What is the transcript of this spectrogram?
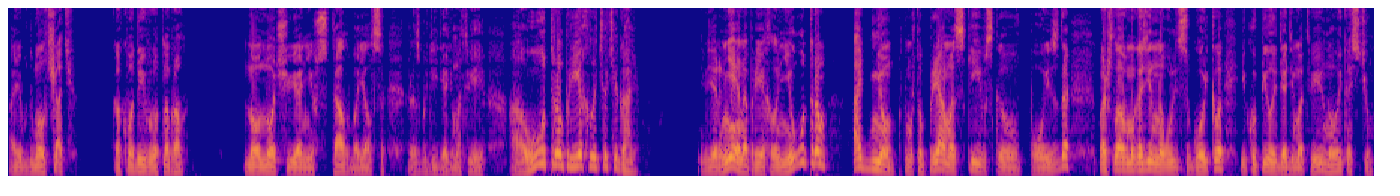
а я буду молчать, как воды в рот набрал. Но ночью я не встал, боялся разбудить дядю Матвея, а утром приехала тетя Галя. Вернее, она приехала не утром, а днем, потому что прямо с киевского поезда пошла в магазин на улице Горького и купила дяде Матвею новый костюм.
